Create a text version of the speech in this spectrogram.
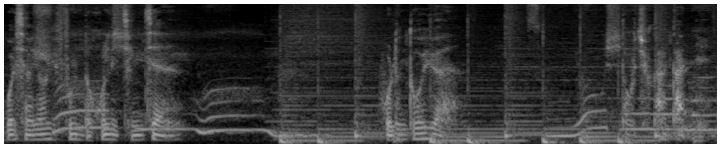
我想要一封你的婚礼请柬，无论多远，都去看看你。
